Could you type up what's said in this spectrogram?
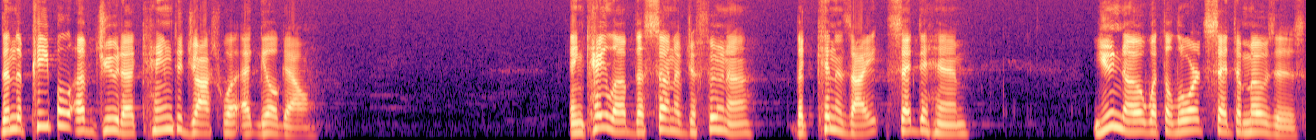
then the people of Judah came to Joshua at Gilgal. And Caleb, the son of Jephunneh, the Kenizzite, said to him, You know what the Lord said to Moses,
